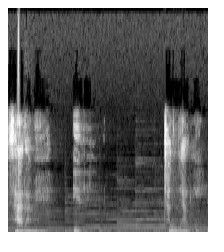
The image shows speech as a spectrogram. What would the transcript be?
사람의 일. 천냥이.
